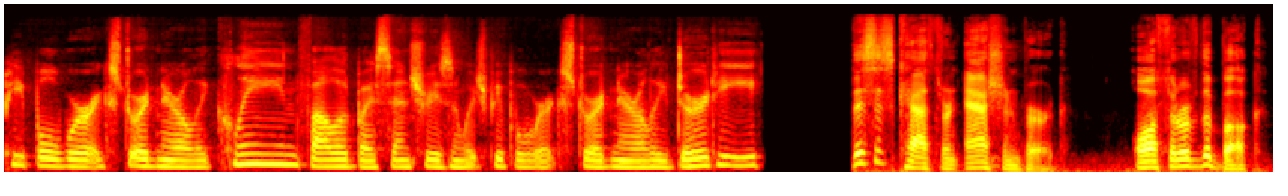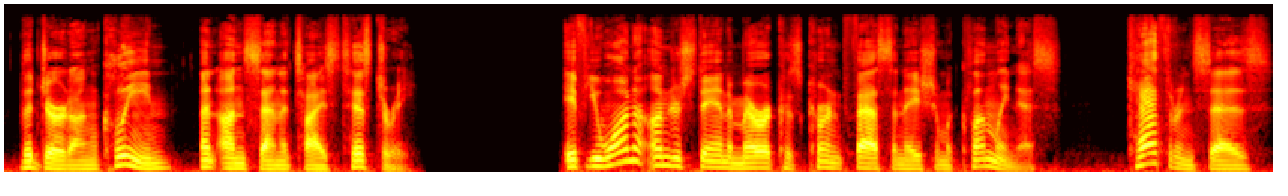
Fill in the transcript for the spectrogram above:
People were extraordinarily clean, followed by centuries in which people were extraordinarily dirty. This is Katherine Ashenburg, author of the book The Dirt on Clean An Unsanitized History. If you want to understand America's current fascination with cleanliness, Katherine says,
